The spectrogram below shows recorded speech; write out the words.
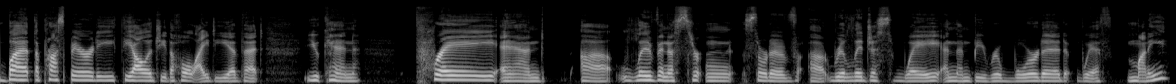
but the prosperity theology, the whole idea that you can pray and uh, live in a certain sort of uh, religious way and then be rewarded with money.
